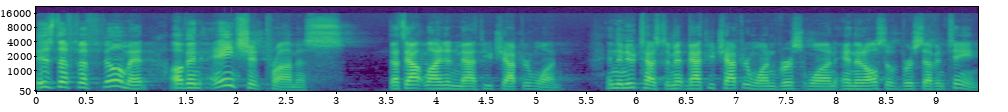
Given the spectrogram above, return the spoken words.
is the fulfillment of an ancient promise that's outlined in Matthew chapter 1 in the New Testament, Matthew chapter 1, verse 1, and then also verse 17.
